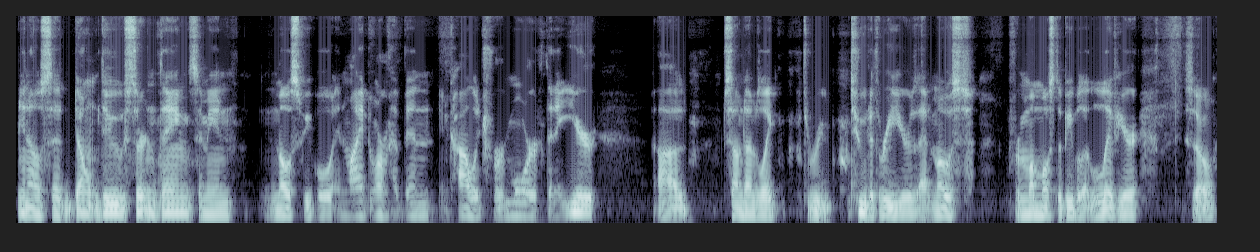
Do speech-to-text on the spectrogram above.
you know, said don't do certain things. I mean, most people in my dorm have been in college for more than a year, uh, sometimes like three, two to three years at most for most of the people that live here. So,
